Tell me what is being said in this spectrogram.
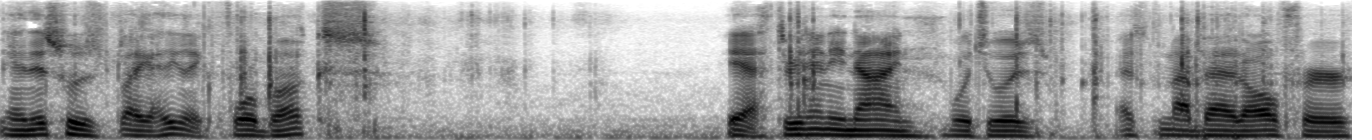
And this was like, I think like four bucks. Yeah, three ninety nine, which was, that's not bad at all for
